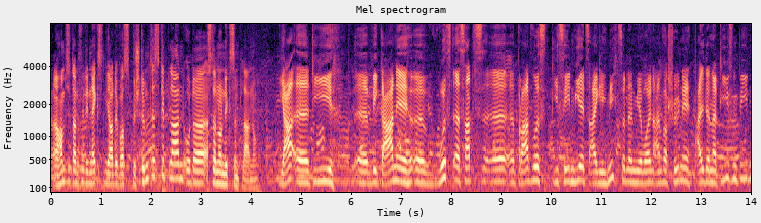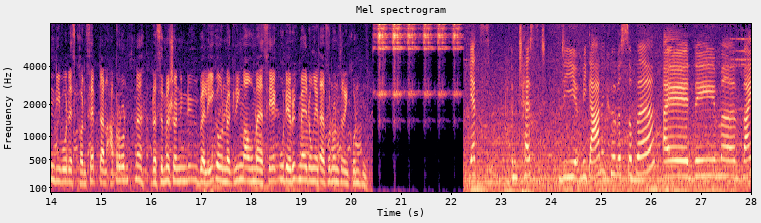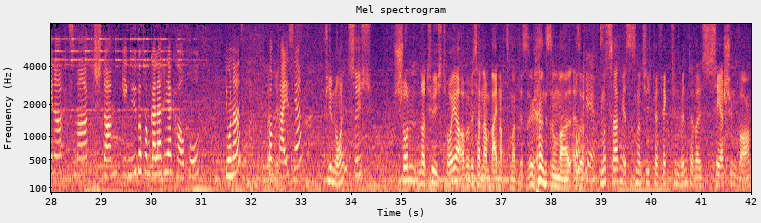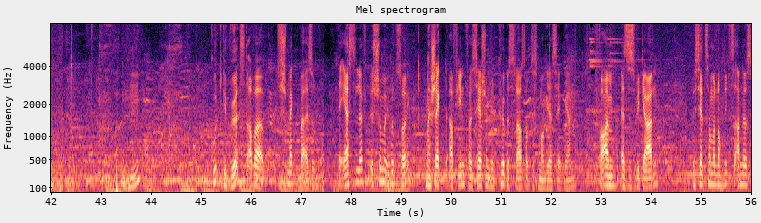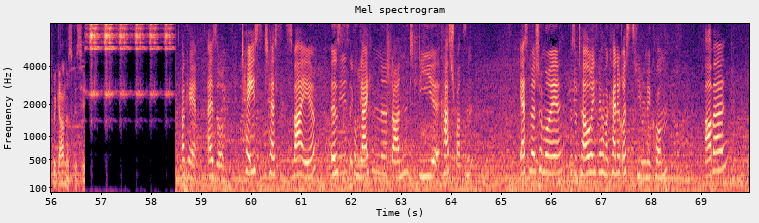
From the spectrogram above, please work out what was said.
Äh, Haben Sie dann für die nächsten Jahre was Bestimmtes geplant oder ist da noch nichts in Planung? Ja, äh, die äh, vegane äh, Wurstersatz, äh, äh, Bratwurst, die sehen wir jetzt eigentlich nicht, sondern wir wollen einfach schöne Alternativen bieten, die wo das Konzept dann abrunden. Da sind wir schon in der Überlegung und da kriegen wir auch immer sehr gute Rückmeldungen äh, von unseren Kunden. Jetzt im Test die vegane Kürbissuppe bei dem äh, Weihnachtsmarktstand gegenüber vom Galeria Kaufhof. Jonas, vom Preis her? 4,90 schon natürlich teuer, aber wir sind am Weihnachtsmarkt, das ist ganz normal. Also Okay. ich muss sagen, es ist natürlich perfekt für den Winter, weil es sehr schön warm. Mhm. Gut gewürzt, aber es schmeckt mir. Also der erste Löffel ist schon mal überzeugt. Man schmeckt auf jeden Fall sehr schön den Kürbis raus, aber das mag ich ja sehr gern. Vor allem, es ist vegan. Bis jetzt haben wir noch nichts anderes Veganes gesehen. Okay, also Taste Test 2 ist vom gleichen Stand die Kassspatzen. Erstmal schon mal ein bisschen traurig, wir haben ja keine Röstzwiebeln bekommen. Aber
